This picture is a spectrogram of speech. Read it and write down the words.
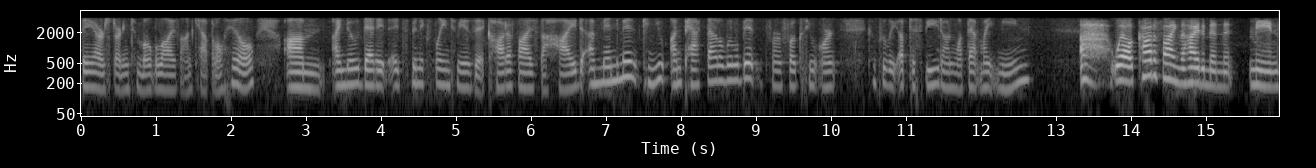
they are starting to mobilize on Capitol Hill. Um I know that it it's been explained to me as it codifies the Hyde amendment. Can you unpack that a little bit for folks who aren't completely up to speed on what that might mean well, codifying the Hyde Amendment means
